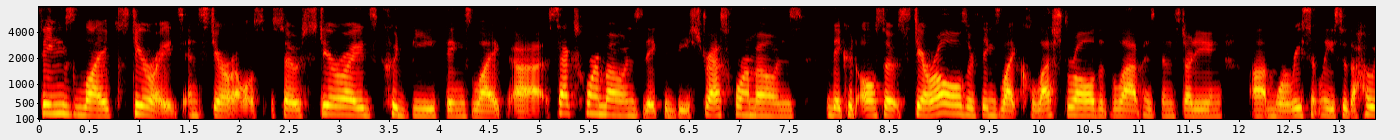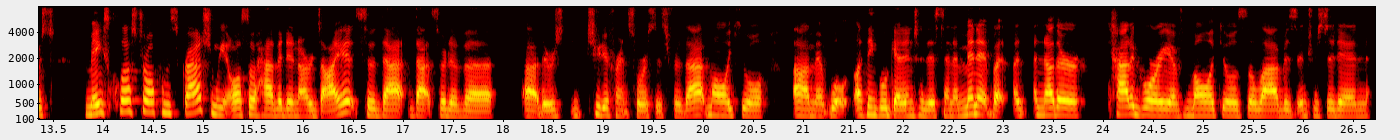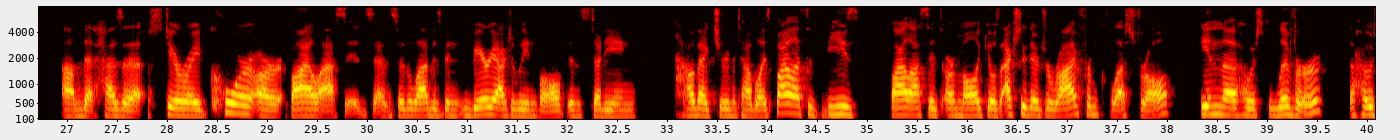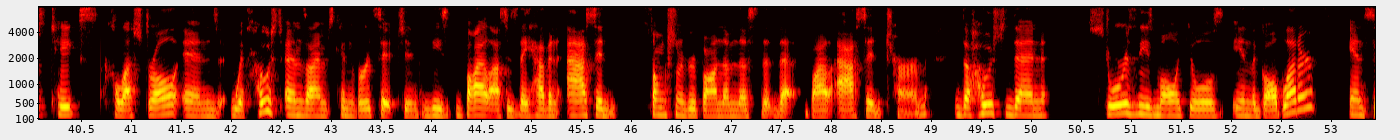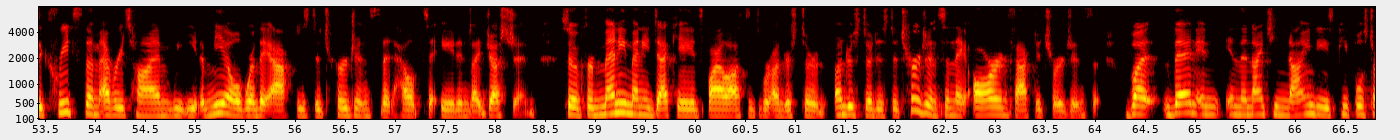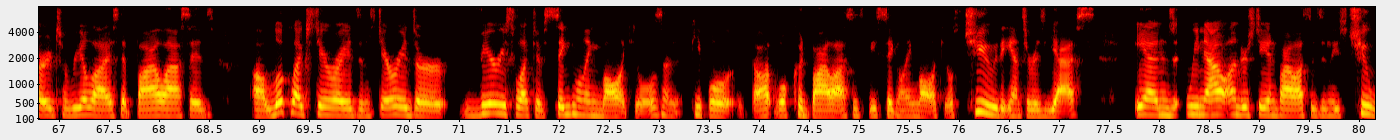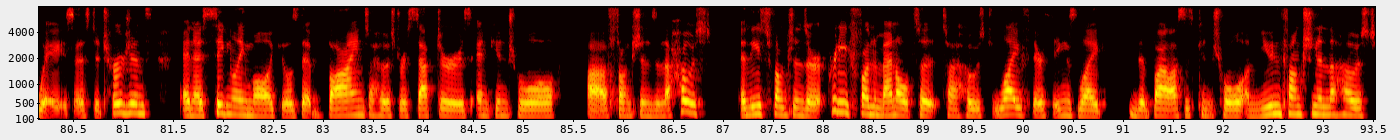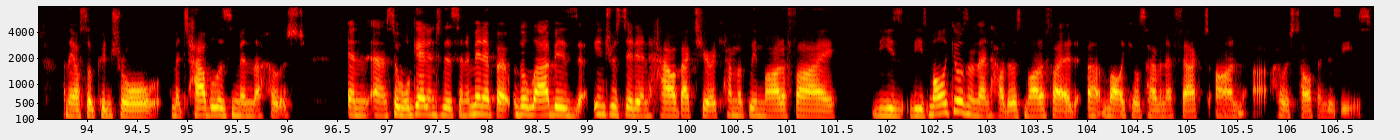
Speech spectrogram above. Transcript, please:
things like steroids and sterols. So, steroids could be things like uh, sex hormones, they could be stress hormones. They could also, sterols or things like cholesterol that the lab has been studying uh, more recently. So, the host makes cholesterol from scratch, and we also have it in our diet. So, that that sort of a uh, there's two different sources for that molecule. Um, and we'll, I think we'll get into this in a minute, but a- another category of molecules the lab is interested in um, that has a steroid core are bile acids. And so the lab has been very actively involved in studying how bacteria metabolize bile acids. These bile acids are molecules, actually, they're derived from cholesterol in the host liver. The host takes cholesterol and with host enzymes converts it to these bile acids. They have an acid functional group on them, this that, bile acid term. The host then stores these molecules in the gallbladder and secretes them every time we eat a meal where they act as detergents that help to aid in digestion. So for many many decades bile acids were understood understood as detergents and they are in fact detergents. But then in in the 1990s people started to realize that bile acids uh, look like steroids and steroids are very selective signaling molecules and people thought well could bile acids be signaling molecules too the answer is yes and we now understand bile acids in these two ways as detergents and as signaling molecules that bind to host receptors and control uh, functions in the host. And these functions are pretty fundamental to, to host life. They're things like the bile acids control immune function in the host, and they also control metabolism in the host. And, and so we'll get into this in a minute, but the lab is interested in how bacteria chemically modify these these molecules and then how those modified uh, molecules have an effect on uh, host health and disease.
